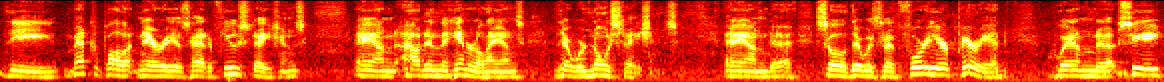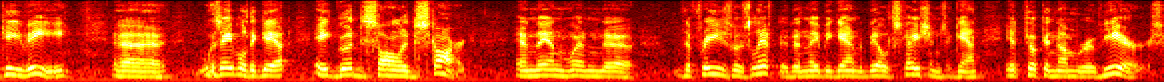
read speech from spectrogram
the metropolitan areas had a few stations, and out in the hinterlands, there were no stations. And uh, so there was a four year period when uh, CATV uh, was able to get a good solid start. And then when uh, the freeze was lifted and they began to build stations again, it took a number of years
